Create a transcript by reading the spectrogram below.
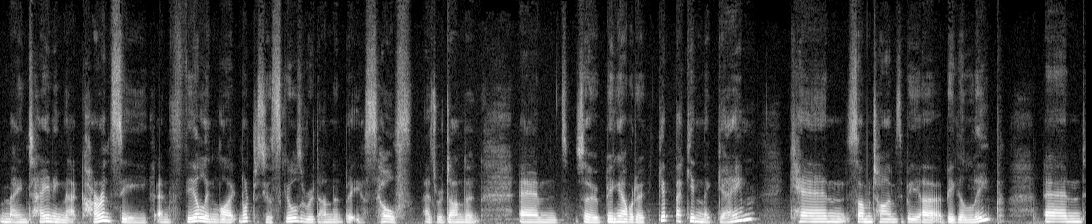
maintaining that currency and feeling like not just your skills are redundant, but yourself as redundant. And so being able to get back in the game can sometimes be a bigger leap. And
